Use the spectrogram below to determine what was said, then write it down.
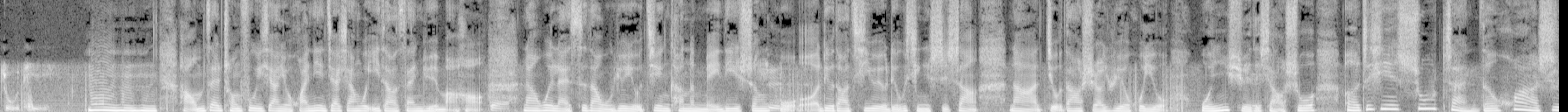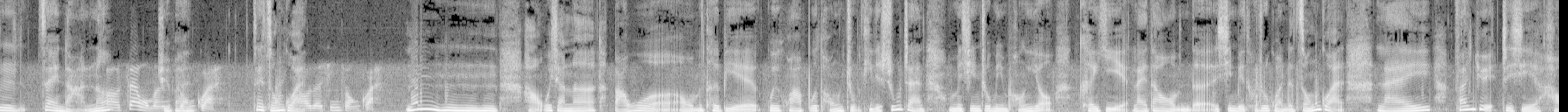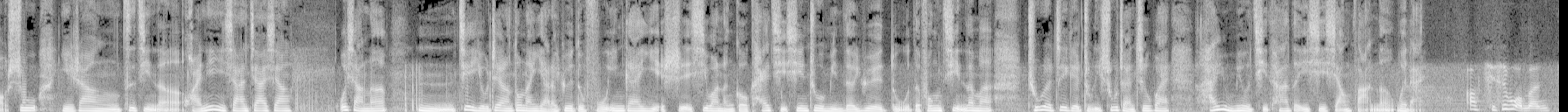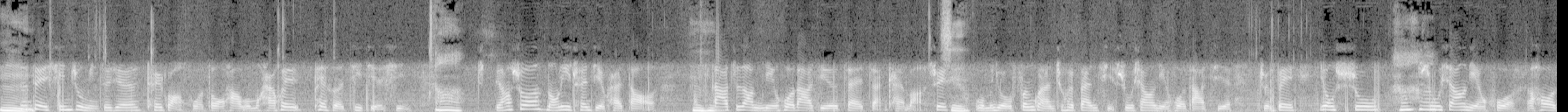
主题。嗯嗯嗯，好，我们再重复一下，有怀念家乡味一到三月嘛，哈。对。那未来四到五月有健康的美丽生活，六到七月有流行时尚，那九到十二月会有文学的小说。呃，这些书展的话是在哪呢？哦，在我们总馆，在总馆。好的新总管。嗯嗯嗯嗯，好，我想呢，把握我们特别规划不同主题的书展，我们新住民朋友可以来到我们的新北图书馆的总馆来翻阅这些好书，也让自己呢怀念一下家乡。我想呢，嗯，借由这样东南亚的阅读服务，应该也是希望能够开启新住民的阅读的风气。那么，除了这个主题书展之外，还有没有其他的一些想法呢？未来？哦，其实我们针对新住民这些推广活动哈，嗯、我们还会配合季节性。啊，比方说农历春节快到了，嗯、大家知道年货大街在展开嘛，所以我们有分馆就会办起书香年货大街，准备用书书香年货，然后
